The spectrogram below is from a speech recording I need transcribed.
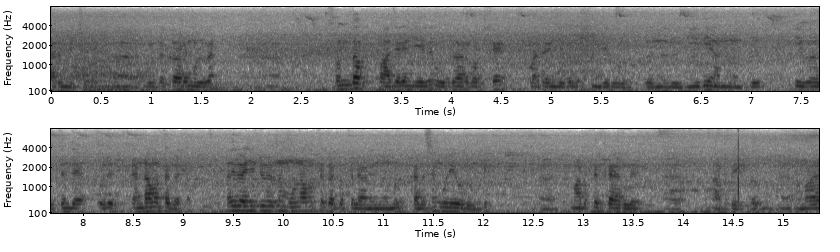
ആരംഭിച്ചു. വീട്ടുകാർ മുഴുവൻ സ്വന്തം പാചകം ചെയ്ത് വീട്ടുകാർക്കൊക്കെ പാചകം ചെയ്ത് ഭക്ഷണം ചെയ്ത് കൊടുക്കുന്ന ഒരു രീതിയാണ് നമുക്ക് ഈ വിധത്തിന്റെ ഒരു രണ്ടാമത്തെ ഘട്ടം. അത് കഴിഞ്ഞിട്ട് വരുന്ന മൂന്നാമത്തെ ഘട്ടത്തിലാണ് നമ്മൾ കലശം കുളിയോടുകൂടി മഠത്തിൽക്കാരിൽ നടത്തിയിട്ടുള്ളത്. നമ്മളെ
